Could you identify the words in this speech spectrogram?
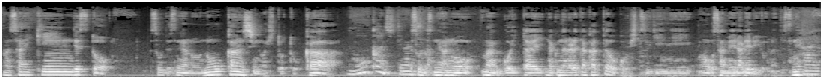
まあ、最近ですと、そうですね、あの、脳幹視の人とか、脳幹視って何ですか？そうですね、あの、まあ、ご遺体、亡くなられた方を、こう、棺にまあ収められるようなですね、はい。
